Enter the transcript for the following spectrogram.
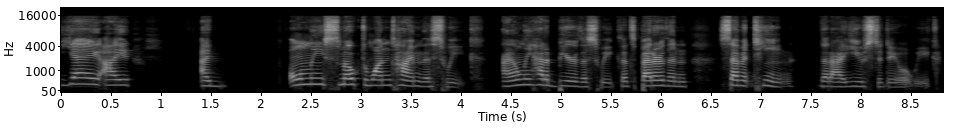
yay, I I only smoked one time this week. I only had a beer this week. That's better than 17 that I used to do a week.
